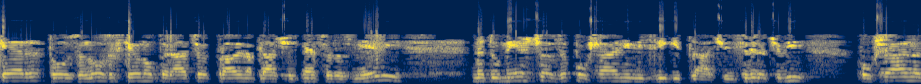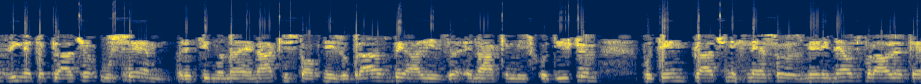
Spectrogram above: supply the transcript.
ker to zelo zahtevno operacijo odpravljanja plačnih nesorazmeri nadomešča z povšaljnimi dvigi plač. In seveda, če vi povšaljno dvignete plače vsem, recimo na enaki stopni izobrazbe ali z enakim izhodiščem, potem plačnih nesorazmeri ne odpravljate,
